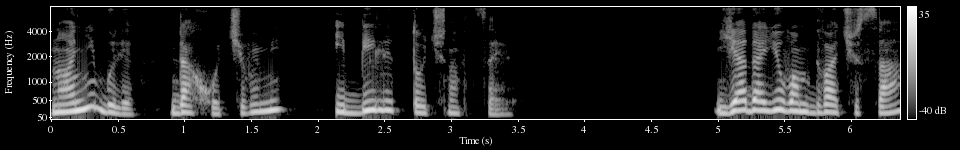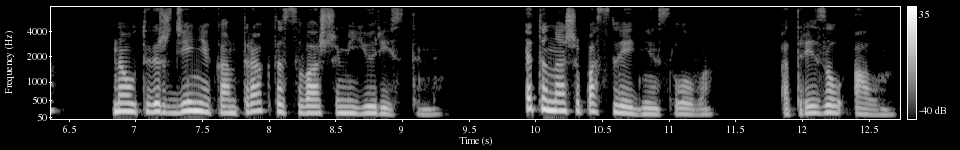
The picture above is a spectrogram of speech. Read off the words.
но они были доходчивыми и били точно в цель. «Я даю вам два часа на утверждение контракта с вашими юристами. Это наше последнее слово», — отрезал Аллан.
